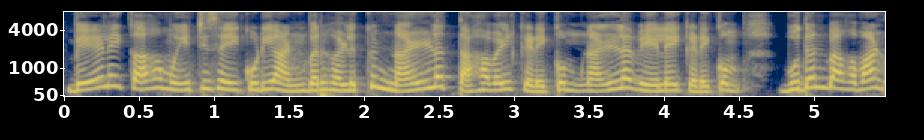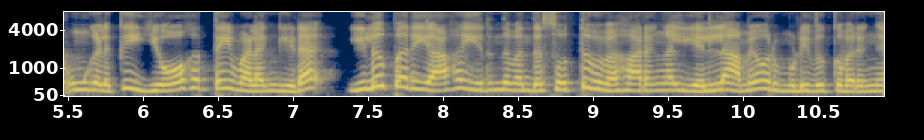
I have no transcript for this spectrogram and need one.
வேலைக்காக முயற்சி செய்யக்கூடிய அன்பர்களுக்கு நல்ல தகவல் கிடைக்கும். நல்ல வேலை கிடைக்கும். புதன் பகவான் உங்களுக்கு யோகத்தை வழங்கிட இழுபறியாக இருந்து வந்த சொத்து விவகாரங்கள் எல்லாமே ஒரு முடிவுக்கு வருங்க.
